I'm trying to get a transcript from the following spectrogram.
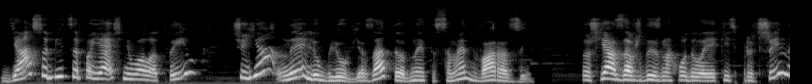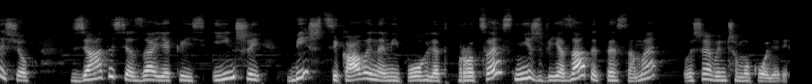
Я собі це пояснювала тим, що я не люблю в'язати одне й те саме два рази. Тож я завжди знаходила якісь причини, щоб взятися за якийсь інший, більш цікавий, на мій погляд, процес, ніж в'язати те саме лише в іншому кольорі.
